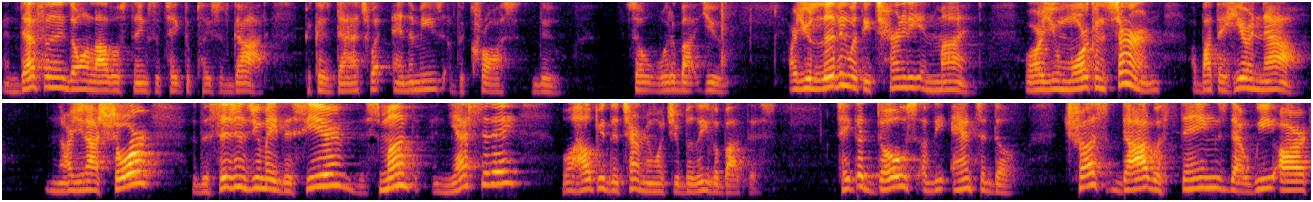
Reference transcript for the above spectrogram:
And definitely don't allow those things to take the place of God because that's what enemies of the cross do. So, what about you? Are you living with eternity in mind? Or are you more concerned about the here and now? Are you not sure? The decisions you made this year, this month, and yesterday will help you determine what you believe about this. Take a dose of the antidote. Trust God with things that we are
